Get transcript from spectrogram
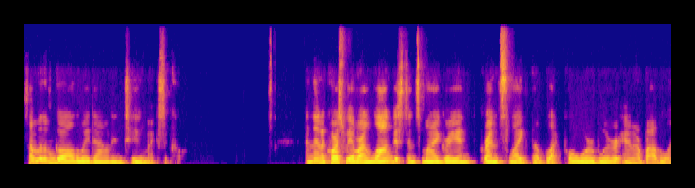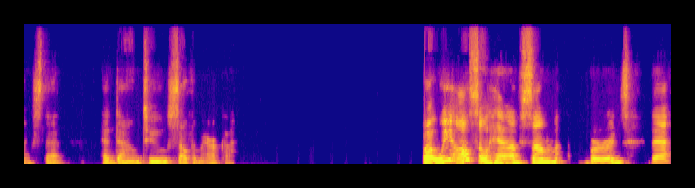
Some of them go all the way down into Mexico. And then, of course, we have our long distance migrants like the blackpoll warbler and our bobolinks that head down to South America. But we also have some birds that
